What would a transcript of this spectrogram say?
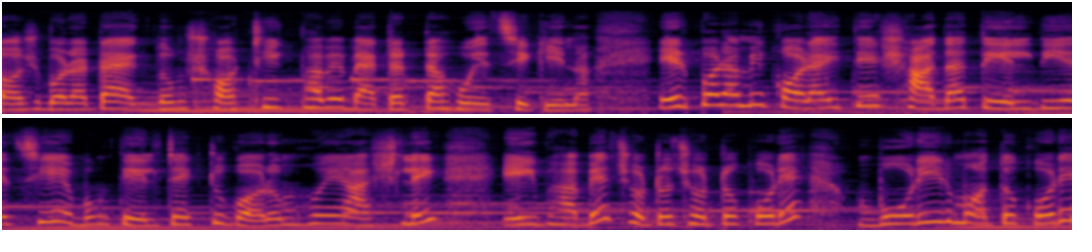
রসবড়াটা একদম সঠিকভাবে ব্যাটারটা হয়েছে কিনা। এরপর আমি কড়াইতে সাদা তেল দিয়েছি এবং তেলটা একটু গরম হয়ে আসলেই এইভাবে ছোট ছোট করে বড়ির মতো করে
